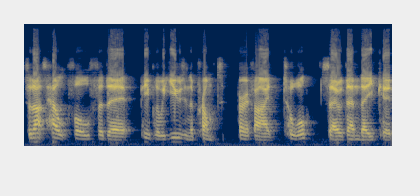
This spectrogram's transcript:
So that's helpful for the people who are using the prompt verified tool. So then they can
